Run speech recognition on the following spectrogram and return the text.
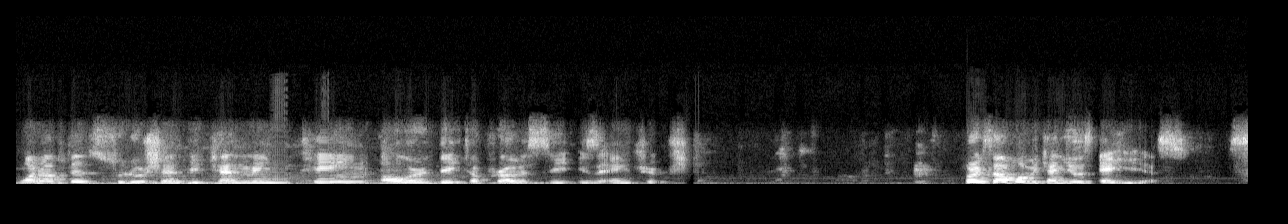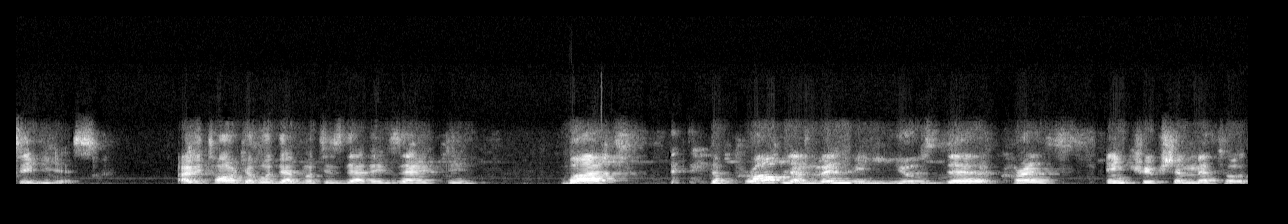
one of the solutions we can maintain our data privacy is encryption. For example, we can use AES, CBC. I will talk about that, what is that exactly. But the problem when we use the current encryption method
